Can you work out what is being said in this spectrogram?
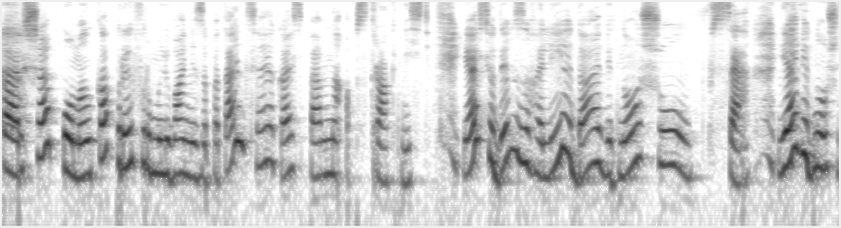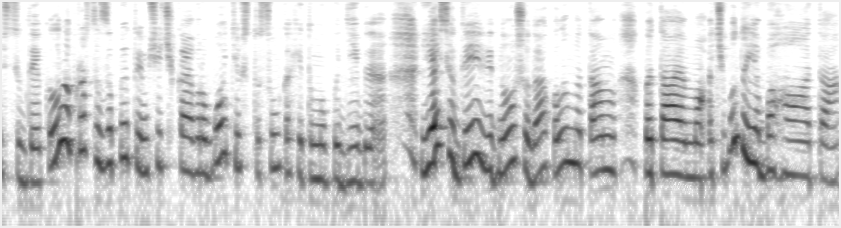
Перша помилка при формулюванні запитань це якась певна абстрактність. Я сюди взагалі да, відношу все. Я відношу сюди, коли ми просто запитуємо, що чекає в роботі, в стосунках і тому подібне. Я сюди відношу, да, коли ми там питаємо, а чи буду я багата,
